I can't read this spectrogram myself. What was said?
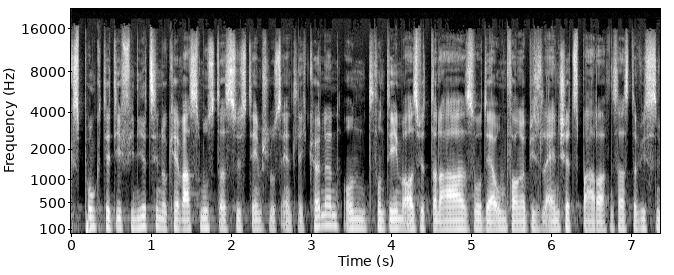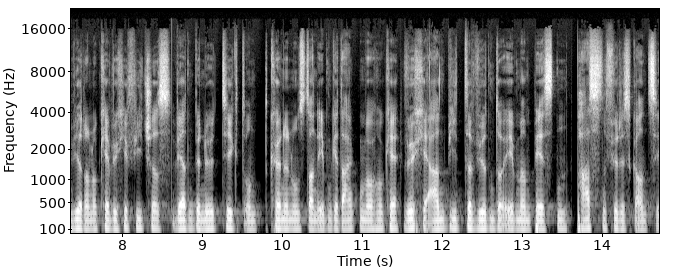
Fixpunkte definiert sind, okay, was muss das System schlussendlich können und von dem aus wird dann auch so der Umfang ein bisschen einschätzbarer. Das heißt, da wissen wir dann, okay, welche Features werden benötigt und können uns dann eben Gedanken machen, okay, welche Anbieter würden da eben am besten passen für das Ganze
